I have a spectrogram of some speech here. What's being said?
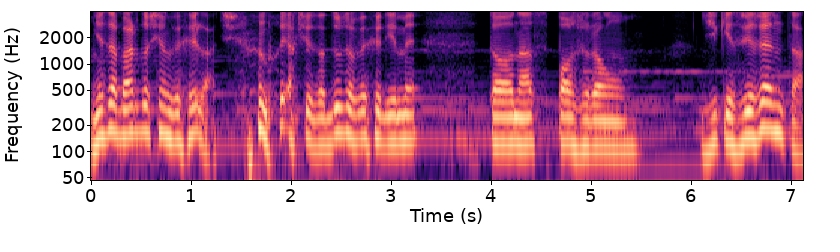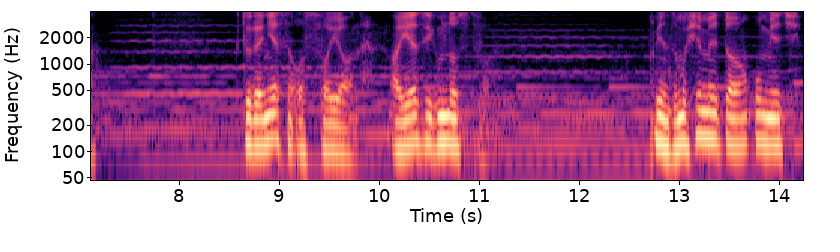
nie za bardzo się wychylać, bo jak się za dużo wychylimy, to nas pożrą dzikie zwierzęta, które nie są oswojone, a jest ich mnóstwo. Więc musimy to umieć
